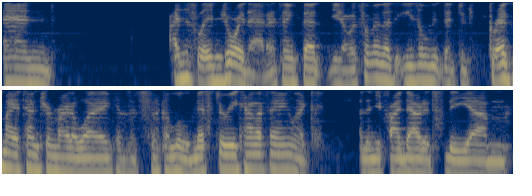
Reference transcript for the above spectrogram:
and I just enjoy that. I think that you know it's something that's easily that just grabs my attention right away because it's like a little mystery kind of thing. Like, and then you find out it's the um,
